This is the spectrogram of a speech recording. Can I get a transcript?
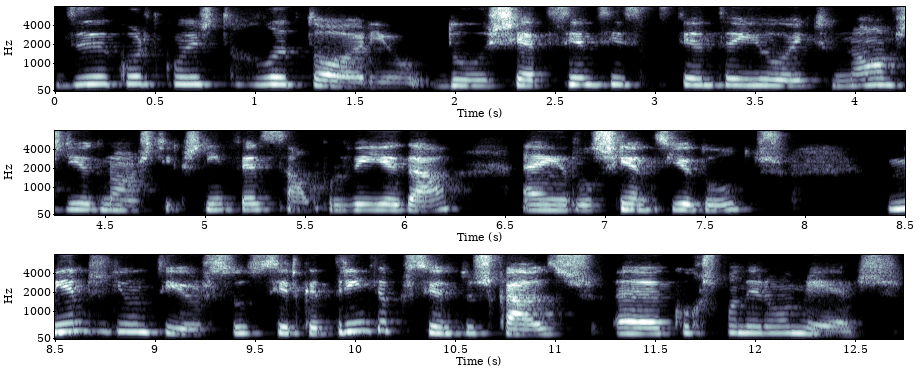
De acordo com este relatório, dos 778 novos diagnósticos de infecção por VIH em adolescentes e adultos, menos de um terço, cerca de 30% dos casos, uh, corresponderam a mulheres,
